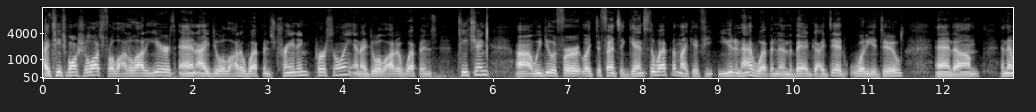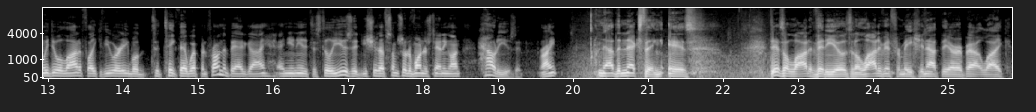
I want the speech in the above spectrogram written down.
I teach martial arts for a lot, a lot of years, and I do a lot of weapons training personally, and I do a lot of weapons teaching. Uh, we do it for like defense against the weapon. Like if you, you, didn't have a weapon and the bad guy did, what do you do? And um, and then we do a lot of like if you were able to take that weapon from the bad guy and you needed to still use it, you should have some sort of understanding on how to use it, right? Now the next thing is there's a lot of videos and a lot of information out there about like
